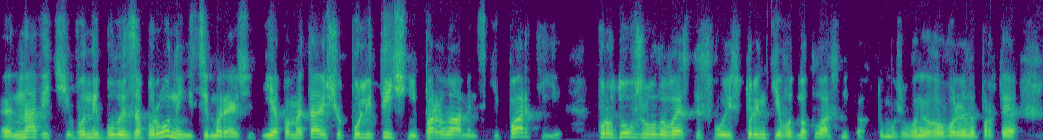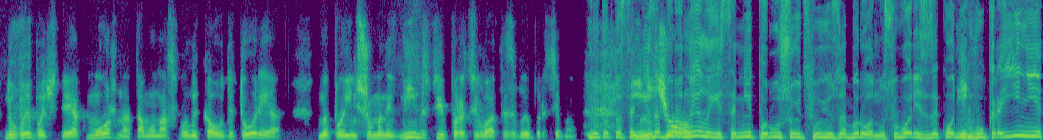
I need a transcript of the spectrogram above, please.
Е, навіть вони були заборонені ці мережі, і я пам'ятаю, що політичні парламентські партії продовжували вести свої сторінки в однокласниках, тому що вони говорили про те: ну вибачте, як можна, там у нас велика аудиторія. Ми по-іншому не вміємо співпрацювати з виборцями. Ну тобто самі І нічого. заборонили і самі порушують свою заборону. Суворість законів І- в Україні,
